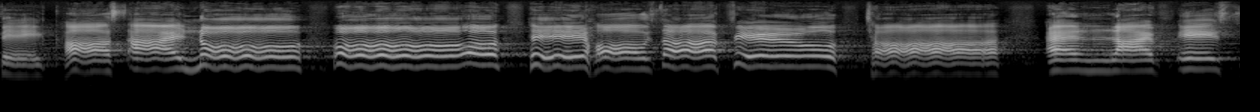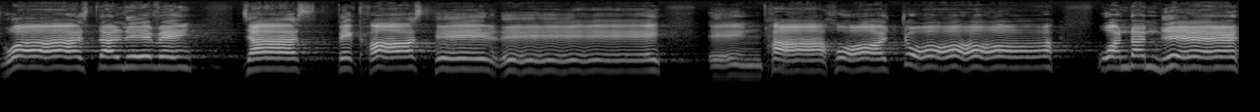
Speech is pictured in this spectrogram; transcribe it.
because I know and life is worth the living just because He lives. 因他活着，我能面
